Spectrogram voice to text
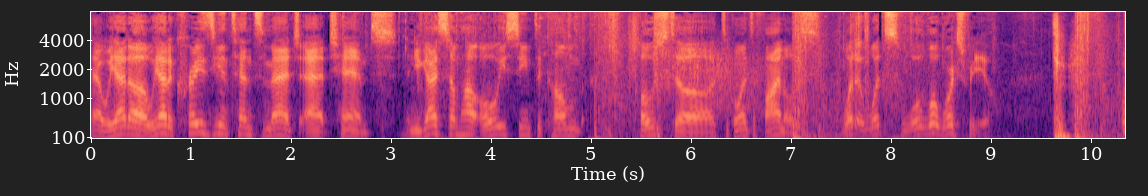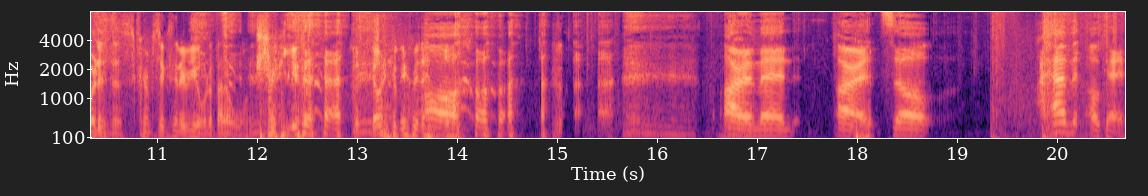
Yeah, we had a we had a crazy intense match at Champs, and you guys somehow always seem to come close to to going to finals. What what's what, what works for you? What is this? Crimsix interview? What about a work for you? Don't hit me with that. Oh. All right, man. All right, so I haven't. Okay,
